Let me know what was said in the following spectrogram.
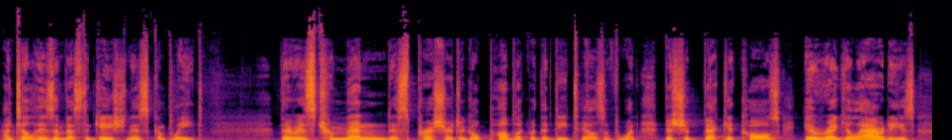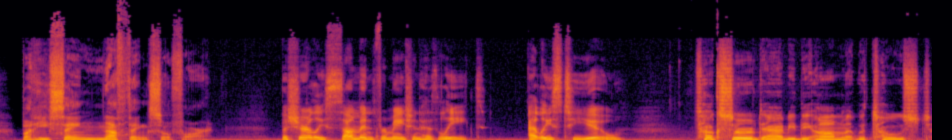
until his investigation is complete. There is tremendous pressure to go public with the details of what Bishop Becket calls irregularities, but he's saying nothing so far. But surely some information has leaked, at least to you. Tuck served Abby the omelet with toast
